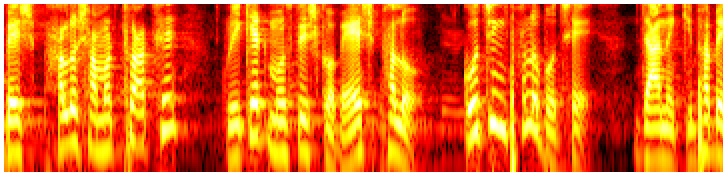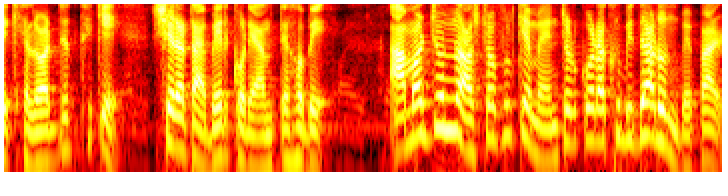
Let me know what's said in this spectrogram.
বেশ ভালো সামর্থ্য আছে। ক্রিকেট মস্তিষ্ক বেশ ভালো। কোচিং ভালো বোঝে। জানে কীভাবে খেলোয়াড়দের থেকে সেরাটা বের করে আনতে হবে। আমার জন্য আশরাফুলকে মেন্টর করা খুবই দারুণ ব্যাপার।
